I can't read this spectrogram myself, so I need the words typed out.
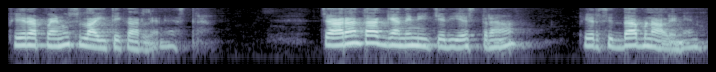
ਫਿਰ ਆਪਾਂ ਇਹਨੂੰ ਸਲਾਈ ਤੇ ਕਰ ਲੈਣਾ ਇਸ ਤਰ੍ਹਾਂ। ਚਾਰਾਂ ਧਾਗਿਆਂ ਦੇ ਨੀਚੇ ਦੀ ਇਸ ਤਰ੍ਹਾਂ, ਫਿਰ ਸਿੱਧਾ ਬਣਾ ਲੈਣਾ ਇਹਨੂੰ।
